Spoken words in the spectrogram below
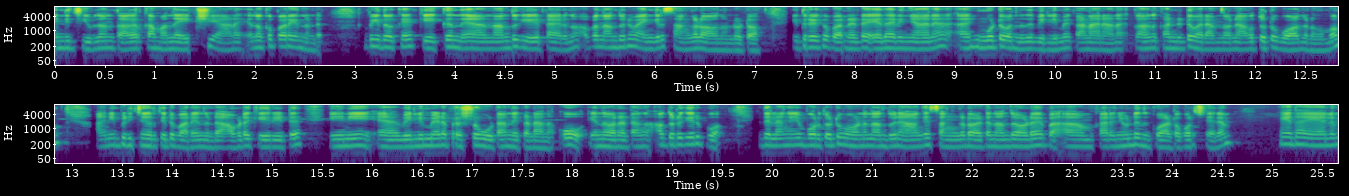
എന്റെ ജീവിതം തകർക്കാൻ വന്ന യക്ഷിയാണ് എന്നൊക്കെ പറയുന്നുണ്ട്. അപ്പോൾ ഇതൊക്കെ കേക്ക് നന്ദു നന്ദു കേട്ടായിരുന്നു. അപ്പോൾ നന്ദുന് ഭയങ്കര സങ്കടമാകുന്നുണ്ട് കേട്ടോ. ഇത്രയൊക്കെ പറഞ്ഞിട്ട് ഏതായാലും ഞാൻ ഇങ്ങോട്ട് വന്നത് വല്യമ്മയെ കാണാനാണ്. കണ്ടിട്ട് വരാമെന്ന് പറഞ്ഞാൽ അകത്തോട്ട് പോകാൻ തുടങ്ങുമ്പം അനി പിടിച്ചു നിർത്തിയിട്ട് പറയുന്നുണ്ട് അവിടെ കയറിയിട്ട് ഇനി വല്യമ്മയുടെ പ്രഷർ കൂട്ടാൻ നിൽക്കണ്ടെന്ന് ഓ എന്ന് പറഞ്ഞിട്ട് അങ്ങ് അകത്തോട്ട് കയറി പോവാം. ഇതെല്ലാം കഴിഞ്ഞ് പുറത്തോട്ട് പോകണം നന്ദുവിന് ആകെ സങ്കടമായിട്ട് നന്ദു അവിടെ കരഞ്ഞുകൊണ്ട് നിൽക്കുക കേട്ടോ കുറച്ച് നേരം. ഏതായാലും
